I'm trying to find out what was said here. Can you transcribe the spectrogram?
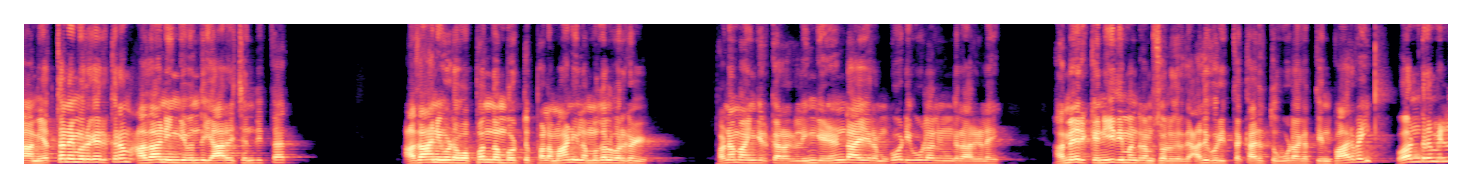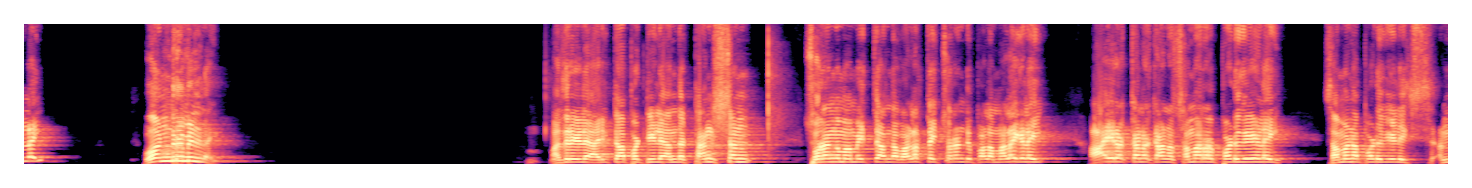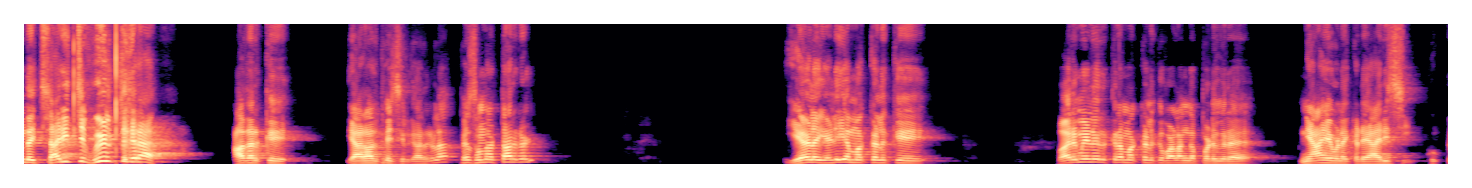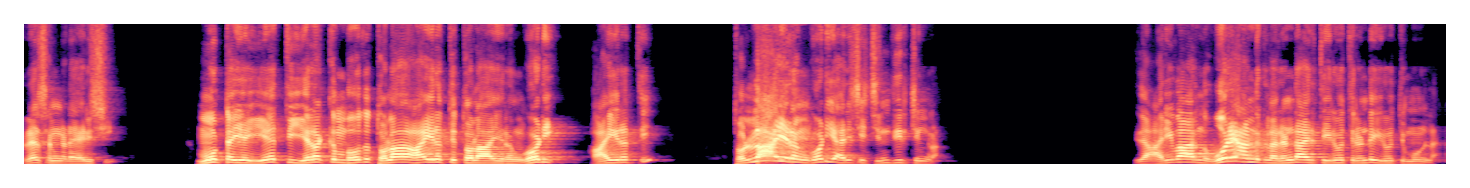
நாம் எத்தனை முறை இருக்கிறோம்? அதானி இங்கே வந்து யாரை சந்தித்தார்? அதானியோட ஒப்பந்தம் போட்டு பல மாநில முதல்வர்கள் பணம் வாங்கியிருக்கிறார்கள். இங்கே இரண்டாயிரம் கோடி ஊழல் என்கிறார்களே. அமெரிக்க நீதிமன்றம் சொல்கிறது அது குறித்த கருத்து ஊடகத்தின் பார்வை ஒன்றுமில்லை. ஒன்றுமில்லை. மதுரையில் அரிட்டாப்பட்டியில் அந்த டங்ஷன் சுரங்கம் அமைத்து அந்த வளத்தை சுரண்டு பல மலைகளை ஆயிரக்கணக்கான சமரர் படுகைகளை சமணப்படுகைகளை அந்த சரிச்சு வீழ்த்துகிற அதற்கு யாராவது பேசியிருக்கார்களா? பேச மாட்டார்கள். ஏழை எளிய மக்களுக்கு வறுமையில் இருக்கிற மக்களுக்கு வழங்கப்படுகிற நியாய விலைக்கடை அரிசி ரேஷன் கடை அரிசி மூட்டையை ஏத்தி இறக்கும் போது தொள்ளா ஆயிரத்தி தொள்ளாயிரம் கோடி ஆயிரத்தி தொள்ளாயிரம் கோடி அரிசி சிந்திருச்சுங்கிறான். இது அறிவார்ந்த ஒரே ஆண்டுக்குள்ள ரெண்டாயிரத்தி இருபத்தி ரெண்டு இருபத்தி மூணுல.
